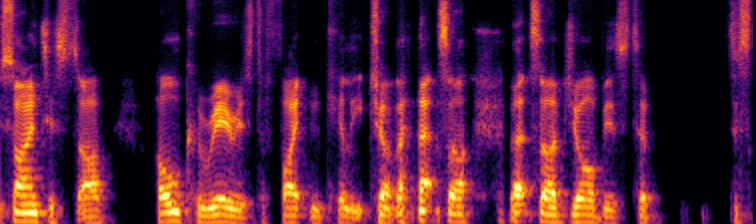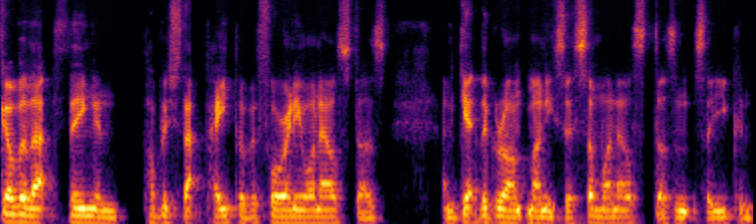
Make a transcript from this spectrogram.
scientists our whole career is to fight and kill each other. That's our that's our job is to discover that thing and publish that paper before anyone else does and get the grant money so someone else doesn't so you can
